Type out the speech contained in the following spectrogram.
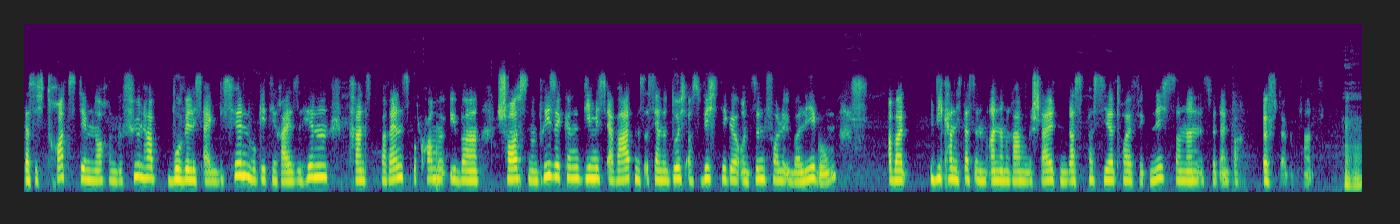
dass ich trotzdem noch ein Gefühl habe, wo will ich eigentlich hin, wo geht die Reise hin, Transparenz bekomme über Chancen und Risiken, die mich erwarten. Das ist ja eine durchaus wichtige und sinnvolle Überlegung. Aber wie kann ich das in einem anderen Rahmen gestalten? Das passiert häufig nicht, sondern es wird einfach öfter geplant. Mhm.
